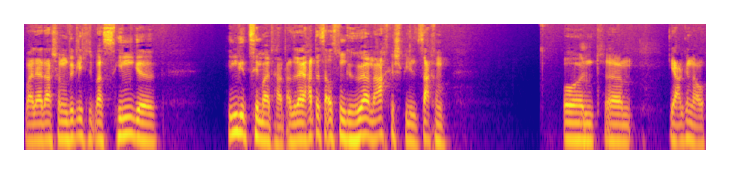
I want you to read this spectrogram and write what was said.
weil er da schon wirklich was hinge, hingezimmert hat. Also er hat es aus dem Gehör nachgespielt, Sachen. Und ähm, ja, genau.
